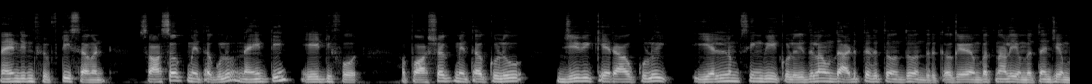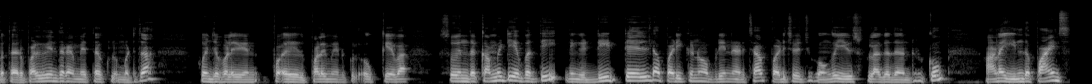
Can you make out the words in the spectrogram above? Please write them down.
Nineteen fifty seven. So Ashok Mehta குழு நைன்டீன் எயிட்டி ஃபோர். அப்போ அசோக் மேத்தா குழு ஜிவிகே ராவ் குழு எல்எம் சிங்வி குழு இதெல்லாம் வந்து அடுத்தடுத்து வந்து வந்திருக்கு. ஓகே எண்பத்தி நாலு எண்பத்தஞ்சு எண்பத்தாறு பல்வேந்திர மேத்தா குழு மட்டும்தான் கொஞ்சம் பழைய ப- பழமையான குழு ஓகேவா ஸோ இந்த கமிட்டியை பற்றி நீங்கள் டீட்டெயில்டாக படிக்கணும் அப்படின்னு நினச்சா படித்து வச்சுக்கோங்க. யூஸ்ஃபுல்லாக தான் இருக்கும். ஆனால் இந்த பாயிண்ட்ஸ்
